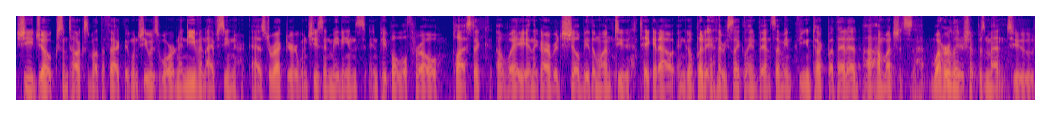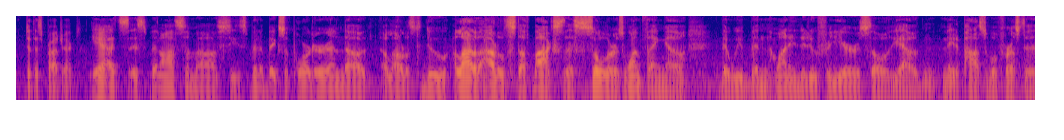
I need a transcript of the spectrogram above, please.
She jokes and talks about the fact that when she was warden, and even I've seen her as director when she's in meetings and people will throw plastic away in the garbage, she'll be the one to take it out and go put it in the recycling bins. I mean, if you can talk about that, Ed, uh, how much it's what her leadership has meant to to this project. Yeah, it's it's been awesome. Uh, she's been a big supporter and uh, allowed us to do a lot of the out of the stuff box. This solar is one thing uh, that we've been wanting to do for years. So yeah, it made it possible for us to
